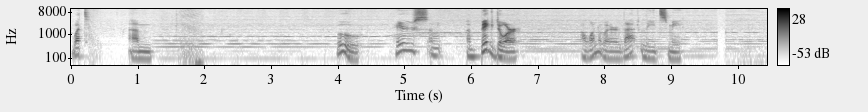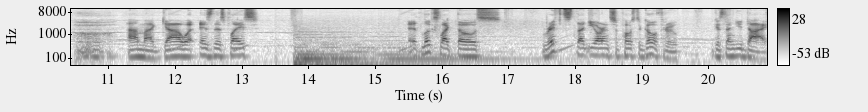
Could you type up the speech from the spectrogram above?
What? Um, Ooh, here's an, a big door. I wonder where that leads me. oh my god, what is this place? It looks like those rifts that you aren't supposed to go through, because then you die.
